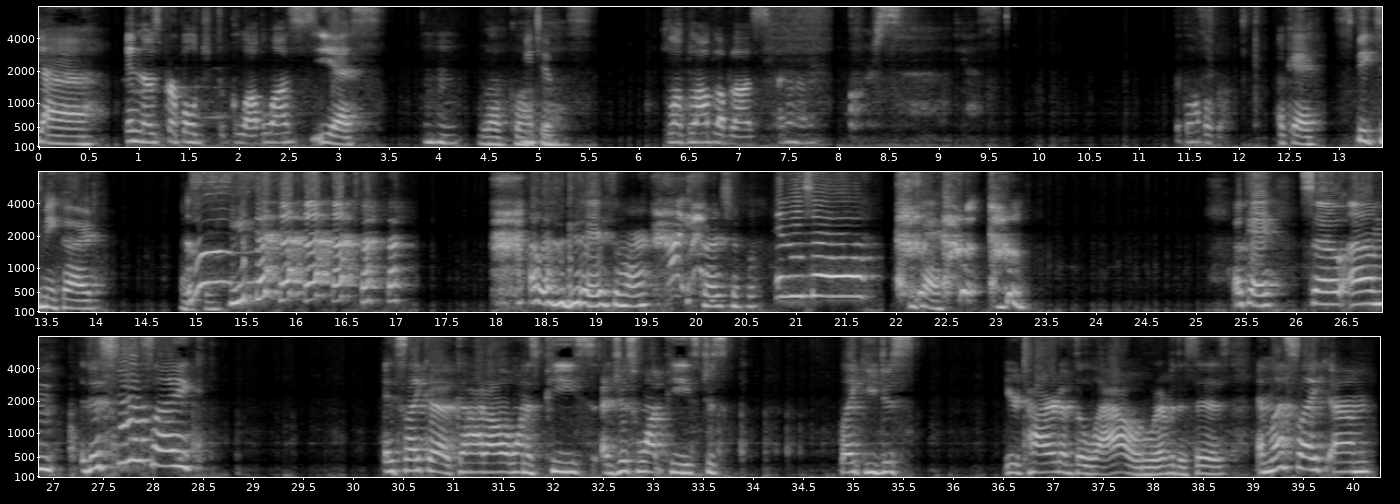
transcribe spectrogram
Yeah, Uh, in those purple globulas. yes. Mm-hmm. Love globulus. Me too. Blah blah blah blahs. I don't know. Of course. Yes. The global blah. Okay. Speak to me, card. I love a good ASMR. Hi. Card shuffle. Hey, Misha. Okay. okay. So, um, this feels like it's like a God. All I want is peace. I just want peace. Just like you just you're tired of the loud, whatever this is. Unless like um,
